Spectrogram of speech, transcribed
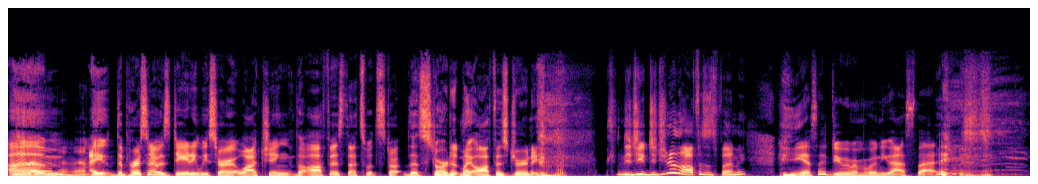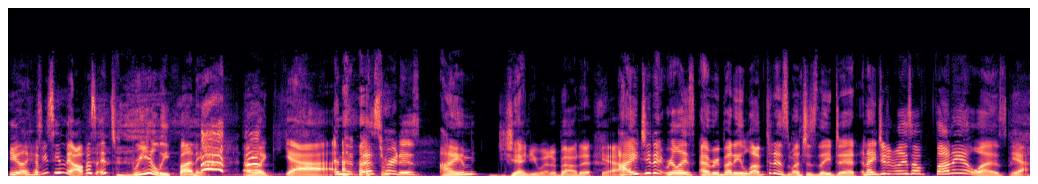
Um, no, no, no. I the person I was dating, we started watching The Office. That's what start that started my office journey. did you did you know The Office is funny? yes, I do remember when you asked that. You're like, have you seen The Office? It's really funny. I'm like, yeah. And the best part is, I am genuine about it. Yeah. I didn't realize everybody loved it as much as they did, and I didn't realize how funny it was. Yeah.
